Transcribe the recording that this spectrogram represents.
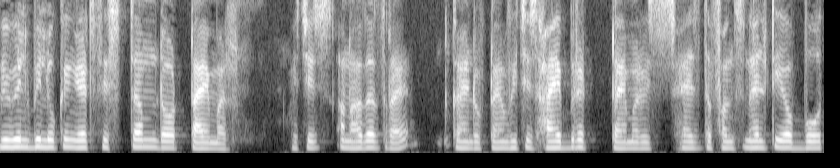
we will be looking at system.timer which is another kind of time which is hybrid timer which has the functionality of both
